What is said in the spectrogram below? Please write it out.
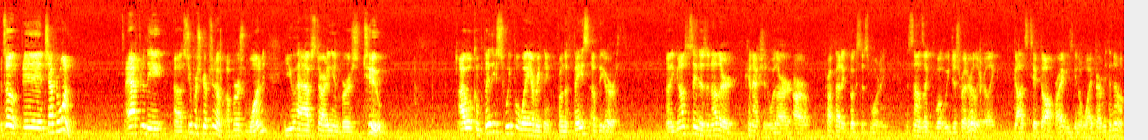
And so in chapter 1, after the uh, superscription of, of verse 1, you have starting in verse 2 I will completely sweep away everything from the face of the earth. Now, you can also say there's another connection with our, our prophetic books this morning. It sounds like what we just read earlier. Like, God's ticked off, right? He's going to wipe everything out.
